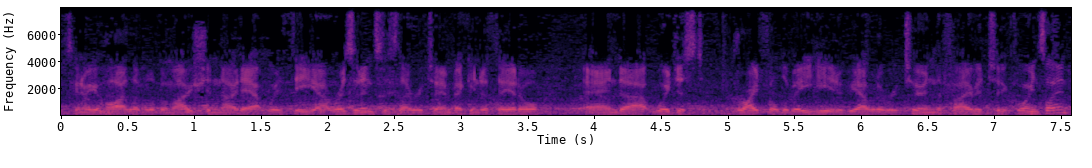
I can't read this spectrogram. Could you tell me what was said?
It's going to be a high level of emotion, no doubt, with the uh, residents as they return back into Theodore. And uh, we're just grateful to be here to be able to return the favour to Queensland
